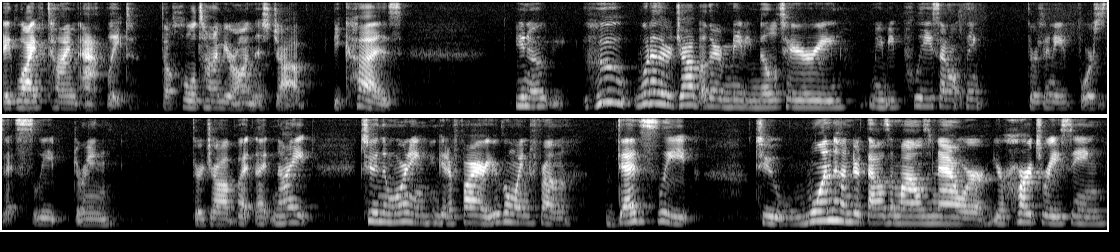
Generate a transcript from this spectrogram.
a lifetime athlete the whole time you're on this job because you know who what other job other maybe military maybe police i don't think there's any forces that sleep during their job but at night two in the morning you get a fire you're going from dead sleep to 100000 miles an hour your heart's racing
